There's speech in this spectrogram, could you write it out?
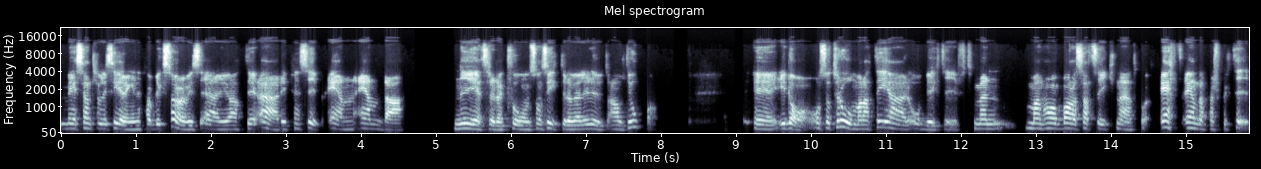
med centraliseringen i public service är ju att det är i princip en enda nyhetsredaktion som sitter och väljer ut alltihopa eh, idag. Och så tror man att det är objektivt, men man har bara satt sig i knät på ett enda perspektiv.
